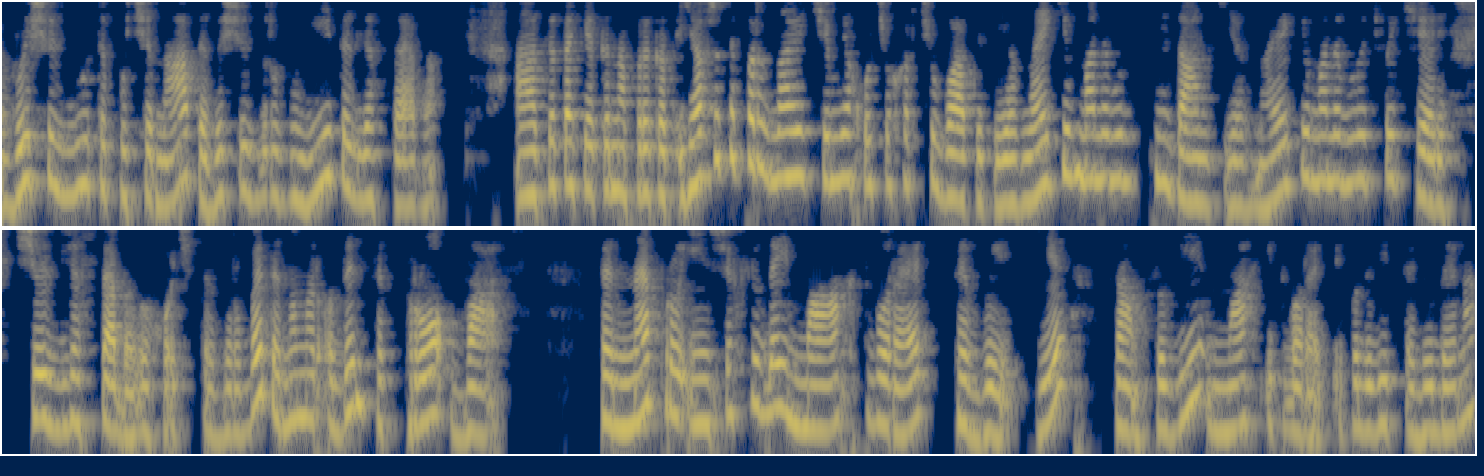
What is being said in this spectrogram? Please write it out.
Ви щось будете починати, ви щось зрозумієте для себе. А це так, як, наприклад, я вже тепер знаю, чим я хочу харчуватися. Я знаю, які в мене будуть сніданки, я знаю, які в мене будуть вечері. Щось для себе ви хочете зробити. Номер один це про вас. Це не про інших людей. Мах, творець, це ви є сам собі мах і творець. І подивіться, людина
